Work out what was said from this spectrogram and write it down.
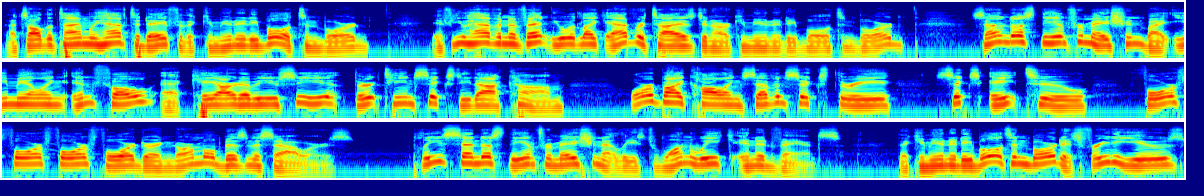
That's all the time we have today for the Community Bulletin Board. If you have an event you would like advertised in our Community Bulletin Board, send us the information by emailing info at krwc1360.com or by calling 763 682 4444 during normal business hours. Please send us the information at least one week in advance. The Community Bulletin Board is free to use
